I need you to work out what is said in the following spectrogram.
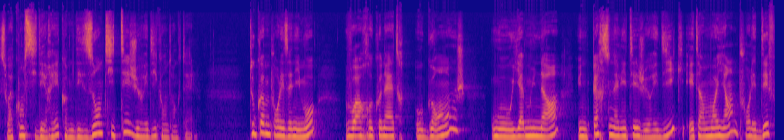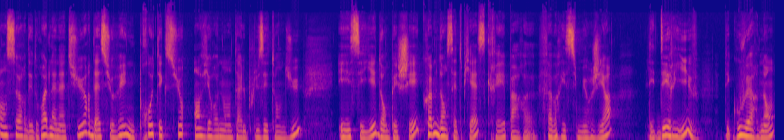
soient considérés comme des entités juridiques en tant que telles. Tout comme pour les animaux, voir reconnaître au Gange ou au Yamuna une personnalité juridique est un moyen pour les défenseurs des droits de la nature d'assurer une protection environnementale plus étendue et essayer d'empêcher, comme dans cette pièce créée par euh, Fabrice Murgia, les dérives des gouvernants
